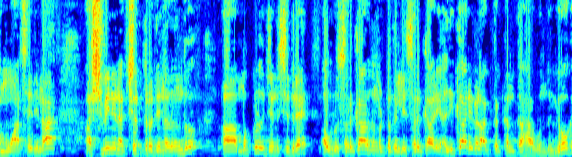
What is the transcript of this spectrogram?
ಅಮಾವಾಸ್ಯೆ ದಿನ ಅಶ್ವಿನಿ ನಕ್ಷತ್ರ ದಿನದಂದು ಆ ಮಕ್ಕಳು ಜನಿಸಿದ್ರೆ ಅವರು ಸರ್ಕಾರದ ಮಟ್ಟದಲ್ಲಿ ಸರ್ಕಾರಿ ಅಧಿಕಾರಿಗಳಾಗ್ತಕ್ಕಂತಹ ಒಂದು ಯೋಗ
